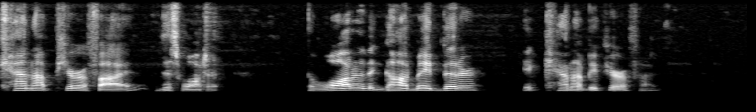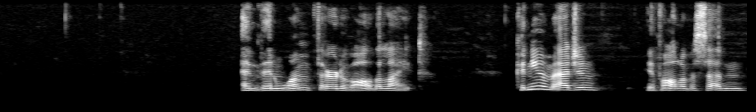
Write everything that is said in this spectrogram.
cannot purify this water. The water that God made bitter, it cannot be purified. And then one third of all the light. Can you imagine if all of a sudden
